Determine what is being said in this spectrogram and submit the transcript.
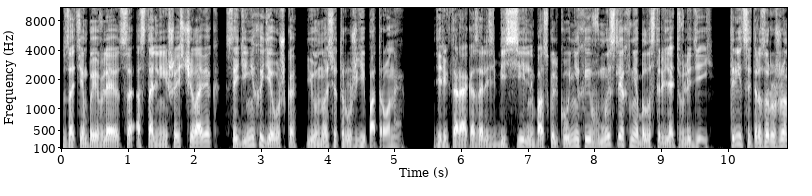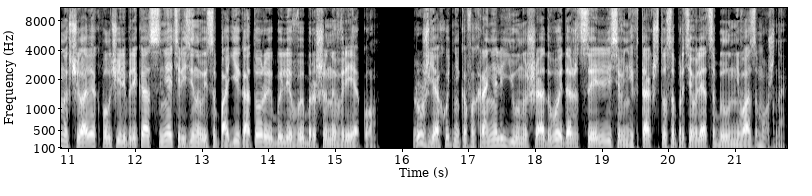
Затем появляются остальные шесть человек, среди них и девушка, и уносят ружья и патроны. Директора оказались бессильны, поскольку у них и в мыслях не было стрелять в людей. Тридцать разоруженных человек получили приказ снять резиновые сапоги, которые были выброшены в реку. Ружья охотников охраняли юноши, а двое даже целились в них, так что сопротивляться было невозможно.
